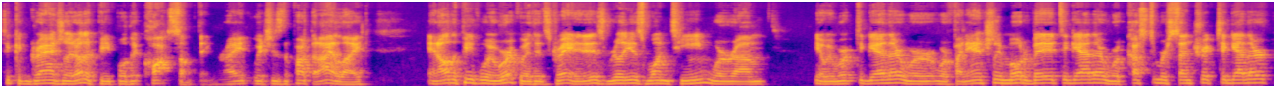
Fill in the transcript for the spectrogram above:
to congratulate other people that caught something, right? Which is the part that I like. And all the people we work with, it's great. It is really is one team. We're um, you know, we work together. We're we're financially motivated together. We're customer centric together.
